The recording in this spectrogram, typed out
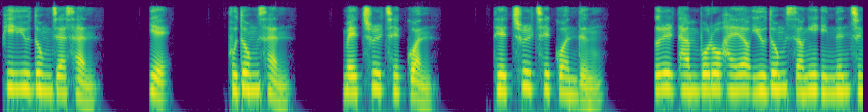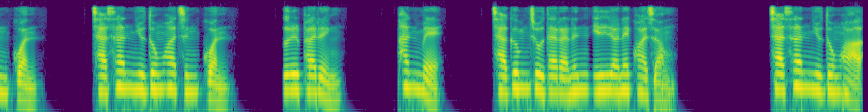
비유동 자산, 예, 부동산, 매출 채권, 대출 채권 등. 을 담보로 하여 유동성이 있는 증권, 자산 유동화 증권, 을 발행, 판매, 자금 조달하는 일련의 과정. 자산 유동화,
